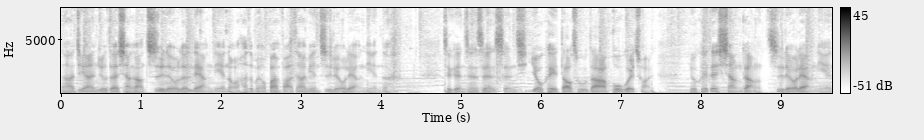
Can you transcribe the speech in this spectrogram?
那他竟然就在香港滞留了两年哦，他怎么有办法在那边滞留两年呢？这个人真的是很神奇，又可以到处搭货柜船，又可以在香港滞留两年。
